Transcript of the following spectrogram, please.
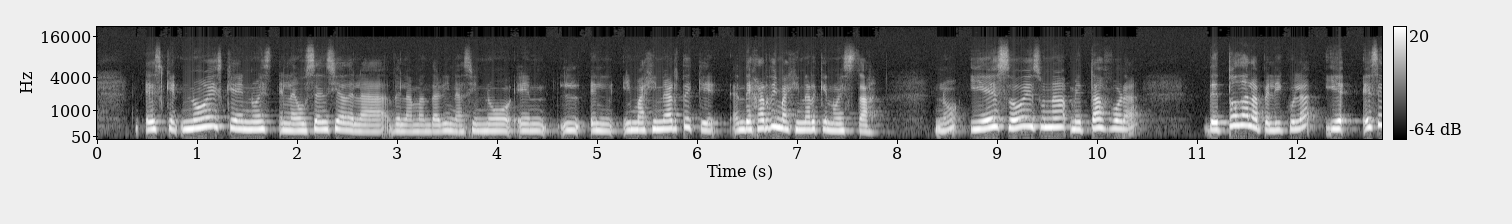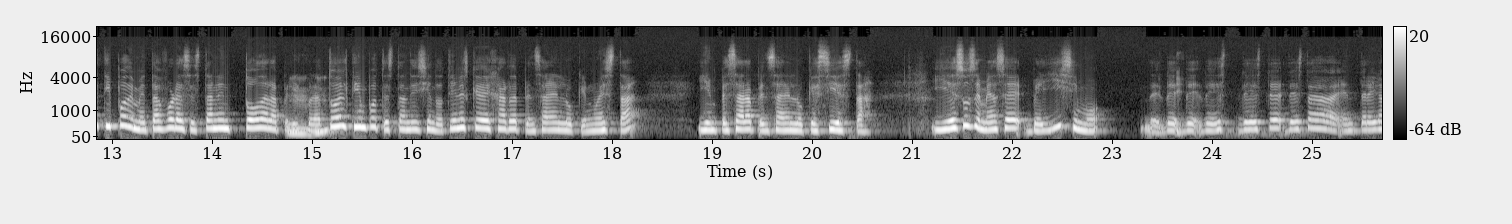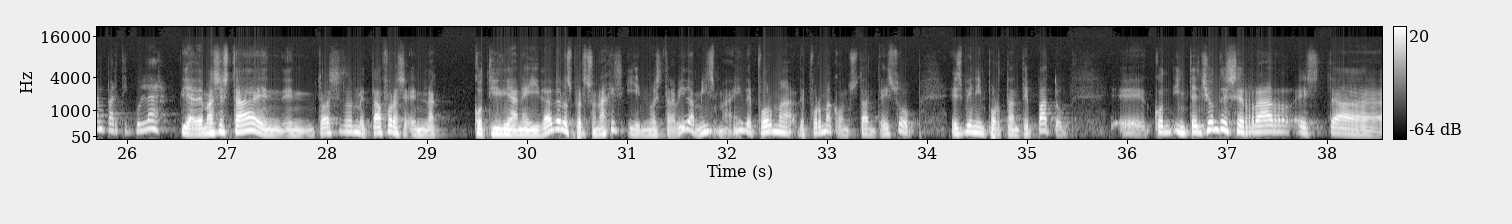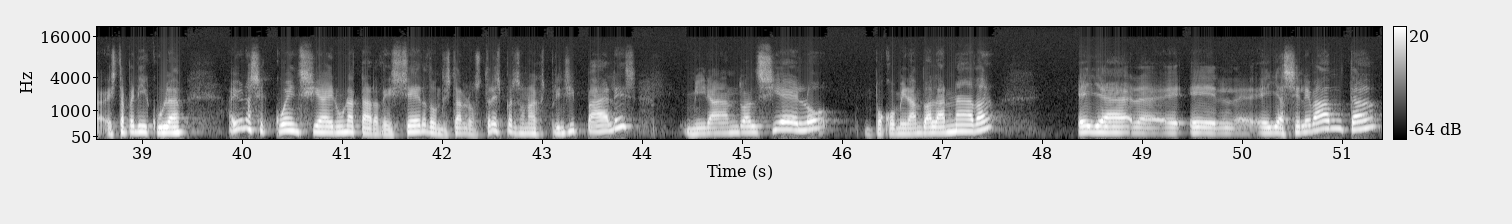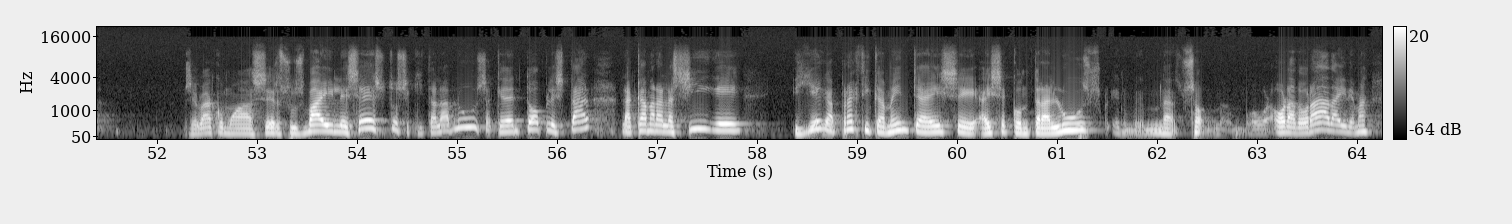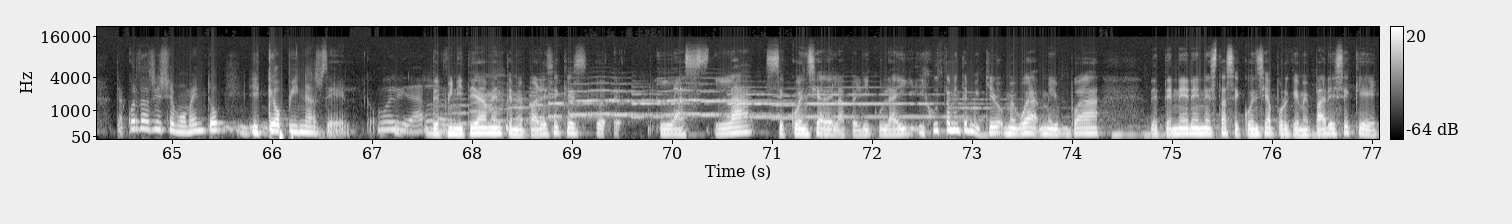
es que no es que no es en la ausencia de la, de la mandarina, sino en, en, imaginarte que, en dejar de imaginar que no está, ¿no? Y eso es una metáfora de toda la película y ese tipo de metáforas están en toda la película. Uh -huh. Todo el tiempo te están diciendo, tienes que dejar de pensar en lo que no está y empezar a pensar en lo que sí está. Y eso se me hace bellísimo de, de, de, de este, esta entrega en particular. Y además está en, en, todas estas metáforas, en la cotidianeidad de los personajes y en nuestra vida misma, ¿eh? de, forma, de forma constante. Eso es bien importante. Pato, eh, con intención de cerrar esta, esta película, hay una secuencia en un atardecer donde están los tres personajes principales mirando al cielo, un poco mirando a la nada. Ella, eh, ella se levanta, se va como a hacer sus bailes, esto, se quita la blusa, queda en topless, tal, la cámara la sigue y llega prácticamente a ese, a ese contraluz, una hora dorada y demás. ¿Te acuerdas de ese momento y qué opinas de él? ¿Cómo olvidarlo? Definitivamente, me parece que es eh, la secuencia de la película y, y, justamente me, quiero, me, voy a, me voy a detener en esta secuencia porque me parece que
